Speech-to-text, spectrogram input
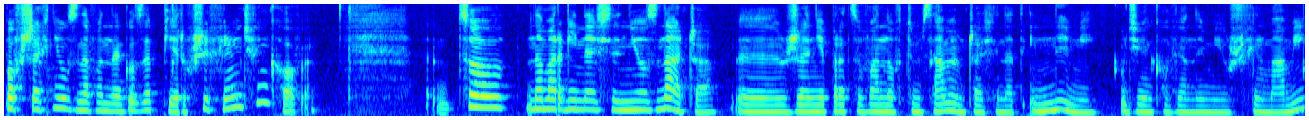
powszechnie uznawanego za pierwszy film dźwiękowy. Co na marginesie nie oznacza, y, że nie pracowano w tym samym czasie nad innymi udźwiękowionymi już filmami,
